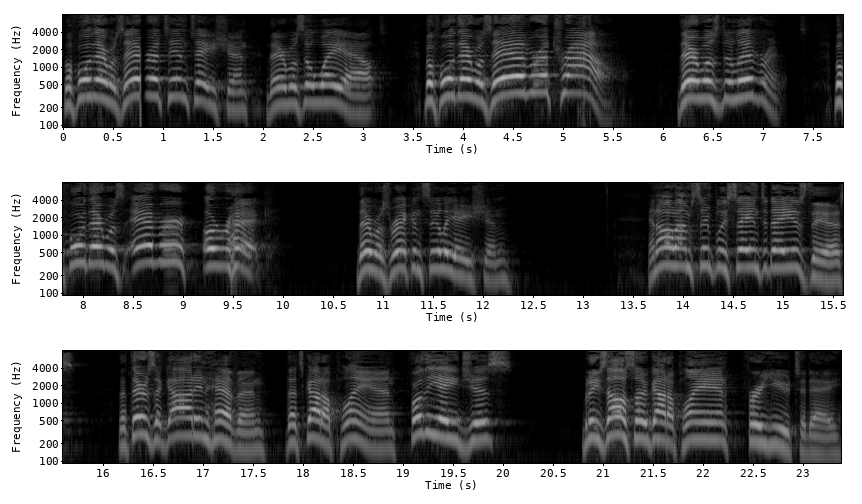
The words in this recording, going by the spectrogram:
Before there was ever a temptation, there was a way out. Before there was ever a trial, there was deliverance. Before there was ever a wreck, there was reconciliation. And all I'm simply saying today is this that there's a God in heaven that's got a plan for the ages, but He's also got a plan for you today.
